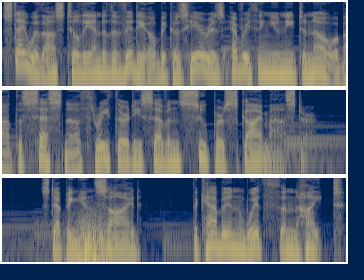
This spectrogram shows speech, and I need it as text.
Stay with us till the end of the video because here is everything you need to know about the Cessna 337 Super Skymaster. Stepping inside, the cabin width and height,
